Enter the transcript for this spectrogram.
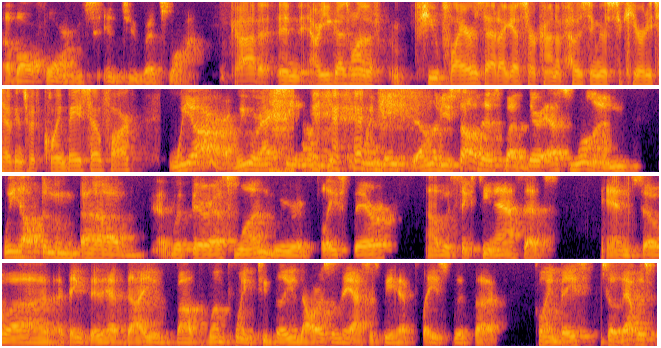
of all forms into Red Swan. Got it. And are you guys one of the few players that I guess are kind of hosting their security tokens with Coinbase so far? We are. We were actually on Coinbase. I don't know if you saw this, but their S1, we helped them uh, with their S1. We were placed there uh, with 16 assets. And so uh, I think they had value about 1.2 billion dollars in the assets we have placed with uh, Coinbase. So that was,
